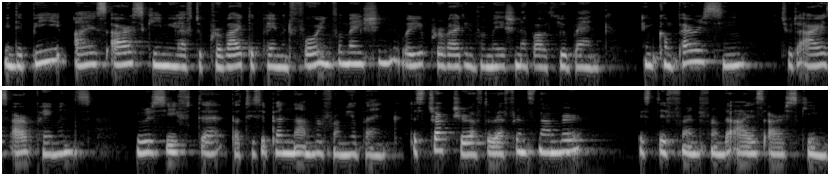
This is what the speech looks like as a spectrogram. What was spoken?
In the BISR scheme, you have to provide the payment for information where you provide information about your bank. In comparison, to the ISR payments, you receive the participant number from your bank. The structure of the reference number is different from the ISR scheme.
